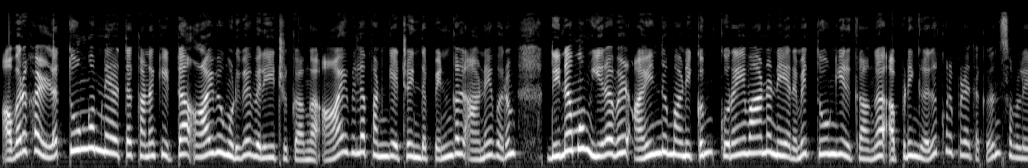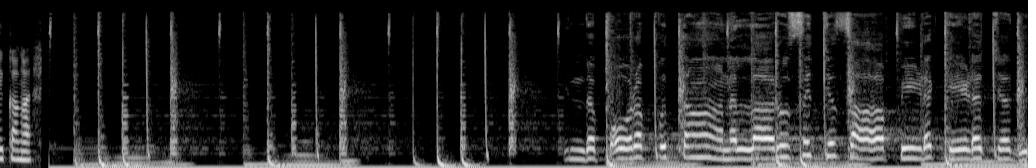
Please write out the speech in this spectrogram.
அவர்களில் தூங்கும் நேரத்தை கணக்கிட்டு ஆய்வு முடிவை வெளியிட்டிருக்காங்க. ஆய்வில் பங்கேற்ற இந்த பெண்கள் அனைவரும் தினமும் இரவில் ஐந்து மணிக்கும் குறைவான நேரமே தூங்கியிருக்காங்க அப்படிங்கிறது குறிப்பிடத்தக்கதுன்னு சொல்லியிருக்காங்க. இந்த போறப்பு தான் நல்லா ருசிச்சு சாப்பிட கிடைச்சது.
